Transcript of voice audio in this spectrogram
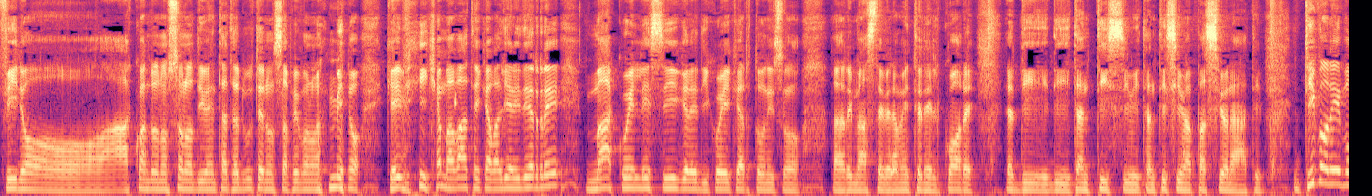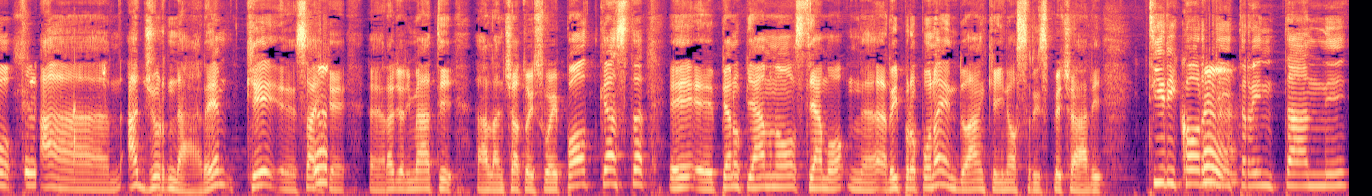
fino a quando non sono diventate adulte non sapevano nemmeno che vi chiamavate i Cavalieri del Re, ma quelle sigle di quei cartoni sono uh, rimaste veramente nel cuore uh, di, di, tantissimi, tantissimi appassionati. Ti volevo uh, aggiornare che eh, sai che eh, Radio Animati ha lanciato i suoi podcast e eh, piano piano stiamo mh, riproponendo anche i nostri speciali. Ti ricordi i 30 anni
